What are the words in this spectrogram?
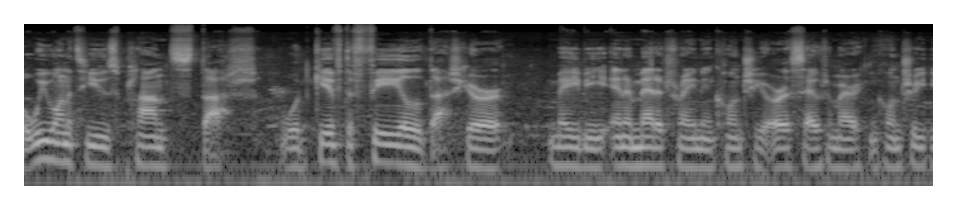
But we wanted to use plants that would give the feel that you're maybe in a Mediterranean country or a South American country,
